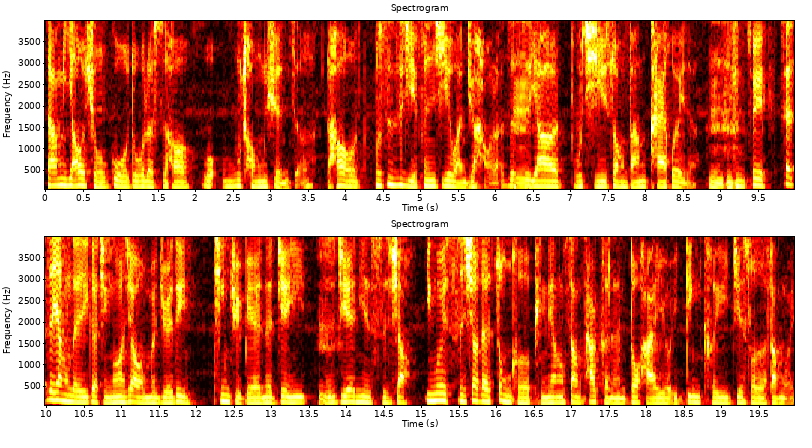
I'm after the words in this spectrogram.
当要求过多的时候，我无从选择。然后不是自己分析完就好了，这是要夫妻双方开会的。嗯，所以在这样的一个情况下，我们决定听取别人的建议，直接念私校。因为私校在综合评量上，它可能都还有一定可以接受的范围。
